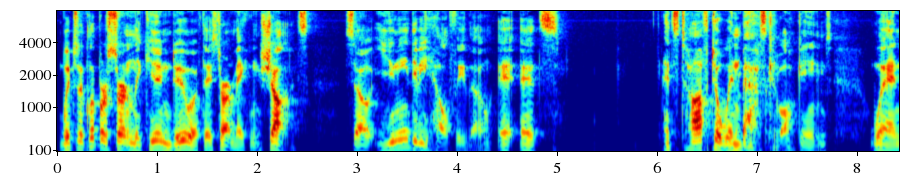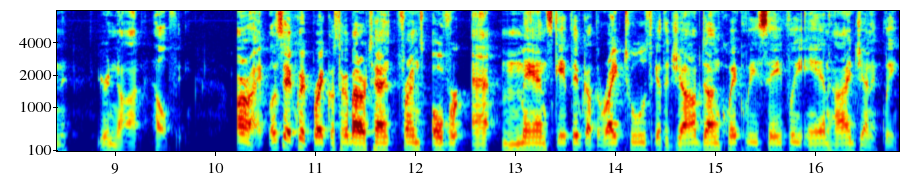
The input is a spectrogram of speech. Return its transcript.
which the Clippers certainly can do if they start making shots. So you need to be healthy, though. It, it's it's tough to win basketball games when you're not healthy. All right, let's take a quick break. Let's talk about our ten- friends over at Manscaped. They've got the right tools to get the job done quickly, safely, and hygienically.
